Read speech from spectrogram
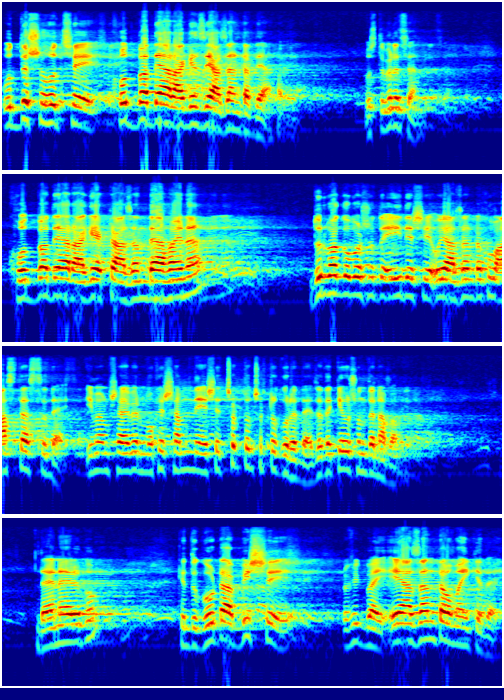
উদ্দেশ্য হচ্ছে খোদবা দেওয়ার আগে যে আজানটা দেয়া হয়। বুঝতে পেরেছেন? খোদবা দেওয়ার আগে একটা আজান দেয়া হয় না? দুর্ভাগ্যবশত এই দেশে ওই আজানটা খুব আস্তে আস্তে দেয়। ইমাম সাহেবের মুখের সামনে এসে ছোট্ট ছোট্ট করে দেয়, যাতে কেউ শুনতে না পারে। দেয় না এরকম? কিন্তু গোটা বিশ্বে, রফিক ভাই, এই আজানটাও মাইকে দেয়।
